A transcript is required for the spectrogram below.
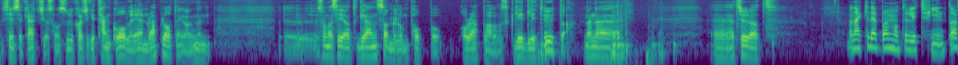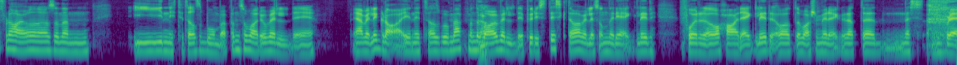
syns er catchy, og sånn, som du kanskje ikke tenker over er en rapplåt engang. Men øh, som jeg sier, at grensa mellom pop og, og rap har sklidd litt ut. da. Men øh, eh, jeg tror at Men er ikke det på en måte litt fint, da? For du har jo altså den I 90-talls boombapen så var det jo veldig jeg er veldig glad i 90-talls boombap, men det Ja. var jo veldig puristisk. Det var veldig sånn regler for å ha regler, og at det var så mye regler at det nesten ble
